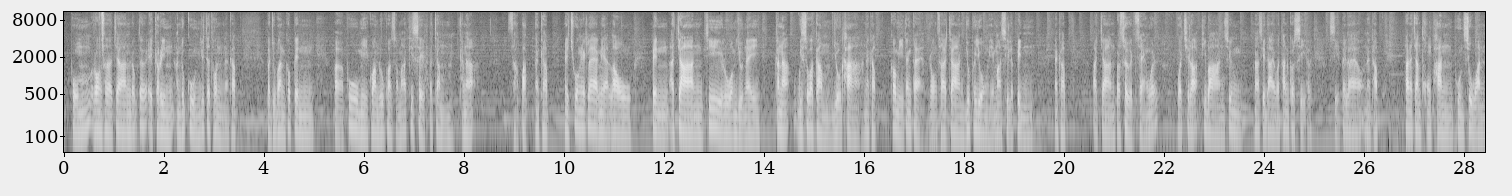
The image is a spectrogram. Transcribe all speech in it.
รับผมรองศาสตราจารย์ ดรเอกรินอนุกูลยุทธทนนะครับ ปัจจุบันก็เป็นผู้มีความรู้ความสามารถพิเศษประจำคณะสถาปัตย์นะครับ ในช่วงแรกๆเนี่ยเราเป็นอาจารย์ที่รวมอยู่ในคณะวิศวกรรมโยธานะครับ ก็มีตั้งแต่รองศาสตราจารย์ ยุพยงเหมาศิลปินนะครับ อาจารย์ประเสริฐแสงววชิระพิบาล ซึ่งน่าเสียดายว่าท่านก็เสียเสียไปแล้วนะครับ ท่านอาจารย์ทองพันธ์ภูลสุวรรณ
